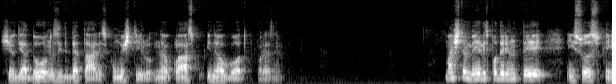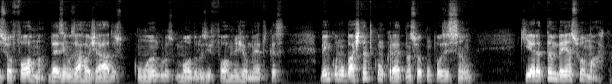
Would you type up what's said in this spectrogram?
cheio de adornos e de detalhes, como o estilo neoclássico e neogótico, por exemplo mas também eles poderiam ter em, suas, em sua forma desenhos arrojados com ângulos, módulos e formas geométricas, bem como bastante concreto na sua composição, que era também a sua marca.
